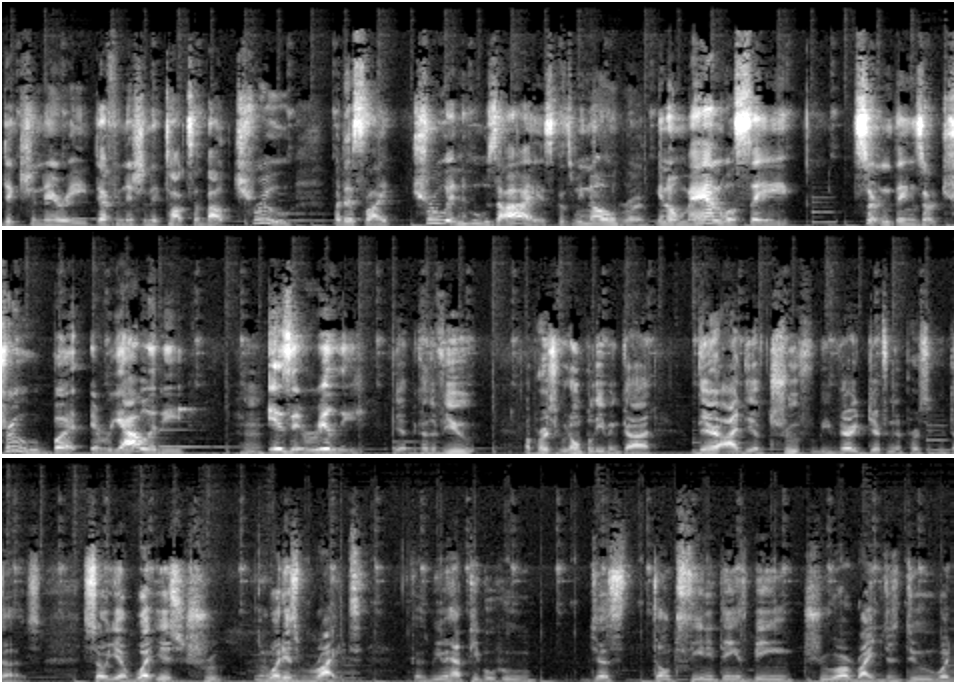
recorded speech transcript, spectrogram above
dictionary definition, it talks about true, but it's like true in whose eyes? Because we know, Right. you know, man will say certain things are true, but in reality, Hmm. is it really? Yeah, because if you, a person who don't believe in God, their idea of truth would be very different than a person who does. So yeah, what is true? What is right? Because we have people who just don't see anything as being true or right. You just do what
